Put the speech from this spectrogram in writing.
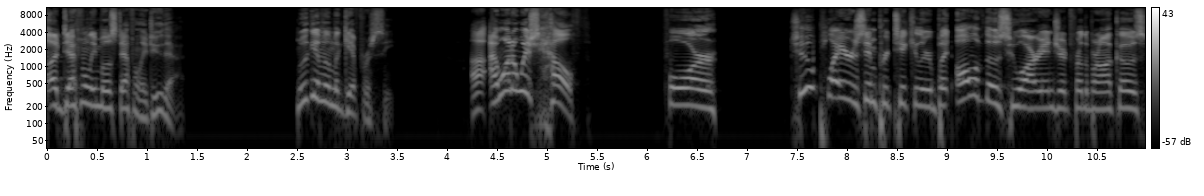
uh, definitely, most definitely do that. We'll give them a gift receipt. Uh, I want to wish health for two players in particular, but all of those who are injured for the Broncos,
